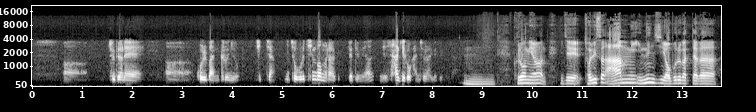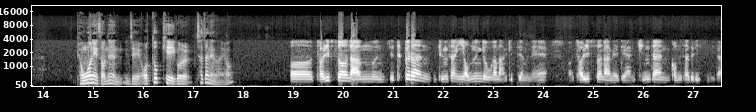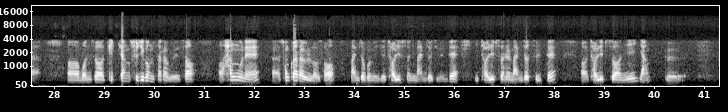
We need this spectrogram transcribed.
어, 주변의 어, 골반 근육, 직장 이쪽으로 침범을 하게 되면 이제 사기로 간주를 하게 됩니다. 음, 그러면 이제 전립선 암이 있는지 여부를 갖다가 병원에서는 이제 어떻게 이걸 찾아내나요? 어, 전립선 암은 이제 특별한 증상이 없는 경우가 많기 때문에 어, 전립선 암에 대한 진단 검사들이 있습니다. 어, 먼저 직장 수지 검사라고 해서 어, 항문에 어, 손가락을 넣어서 만져보면 이제 전립선이 만져지는데 이 전립선을 만졌을 때 어, 전립선이 양그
